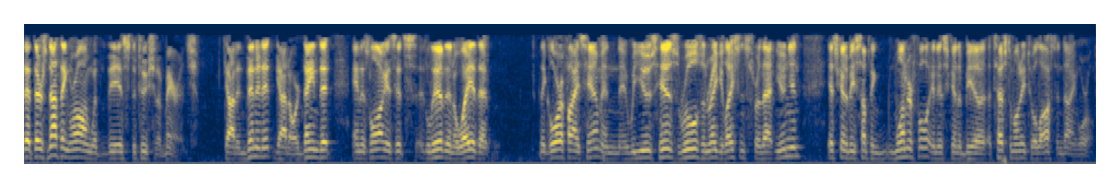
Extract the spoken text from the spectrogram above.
that there's nothing wrong with the institution of marriage. God invented it, God ordained it, and as long as it's lived in a way that that glorifies Him and we use His rules and regulations for that union, it's going to be something wonderful and it's going to be a, a testimony to a lost and dying world.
